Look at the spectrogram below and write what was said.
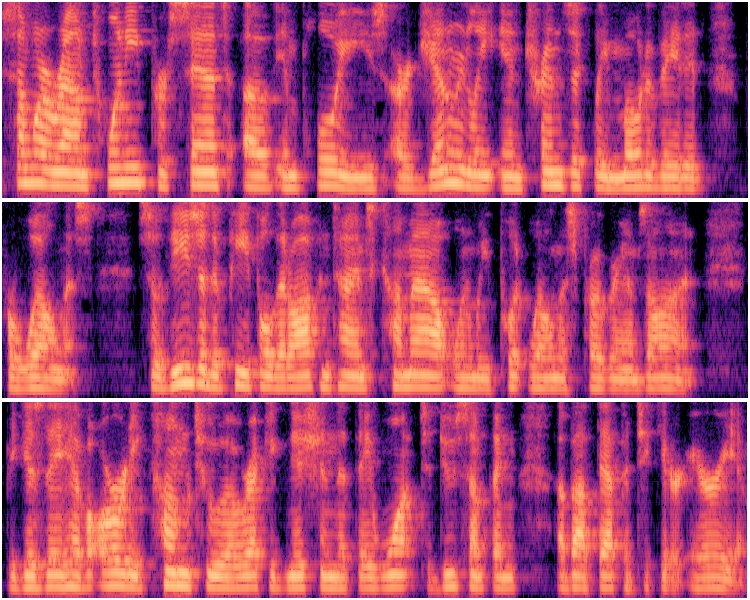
somewhere around 20% of employees are generally intrinsically motivated for wellness. So these are the people that oftentimes come out when we put wellness programs on because they have already come to a recognition that they want to do something about that particular area.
